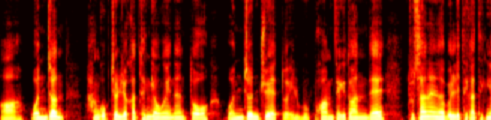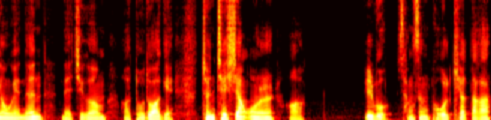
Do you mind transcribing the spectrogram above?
어, 원전 한국전력 같은 경우에는 또 원전주에 또 일부 포함되기도 하는데 두산 에너빌리티 같은 경우에는 네 지금 어, 도도하게 전체 시장 오늘 어, 일부 상승폭을 키웠다가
